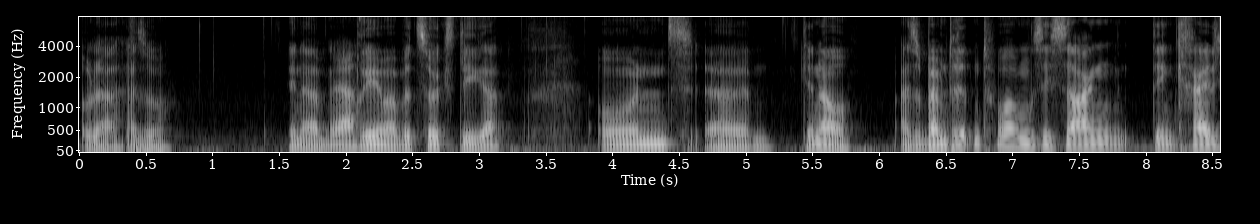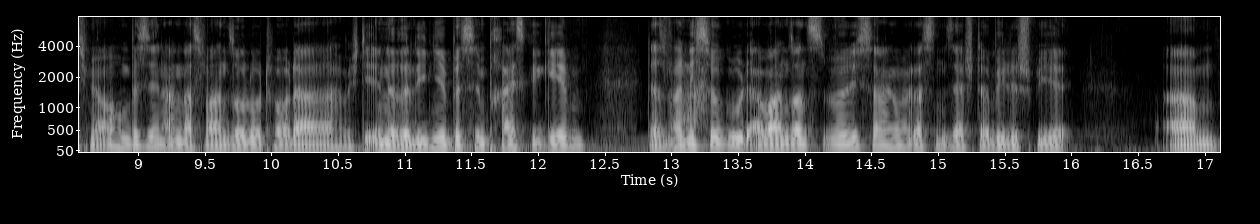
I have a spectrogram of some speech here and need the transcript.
Oder, also in der ja. Bremer Bezirksliga. Und ähm, genau, also beim dritten Tor muss ich sagen, den kreide ich mir auch ein bisschen an. Das war ein Solotor, da habe ich die innere Linie ein bisschen preisgegeben. Das war ja. nicht so gut, aber ansonsten würde ich sagen, war das ein sehr stabiles Spiel. Ähm,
